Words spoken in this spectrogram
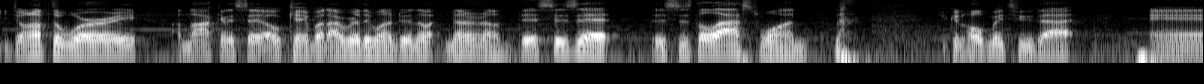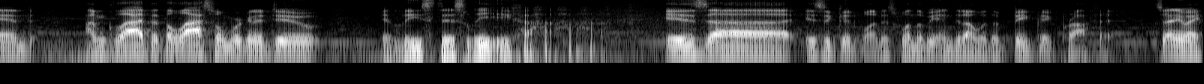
You don't have to worry. I'm not going to say, okay, but I really want to do it. No, no, no. This is it. This is the last one. you can hold me to that. And I'm glad that the last one we're going to do, at least this league, is, uh, is a good one. It's one that we ended on with a big, big profit. So anyway,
